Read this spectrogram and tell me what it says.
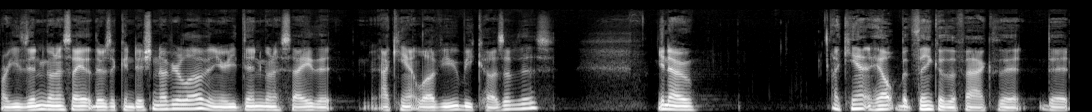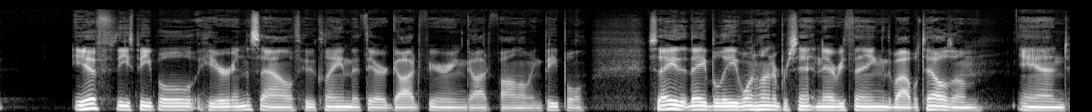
are you then going to say that there's a condition of your love, and are you then going to say that I can't love you because of this? You know, I can't help but think of the fact that that if these people here in the South who claim that they're God fearing, God following people say that they believe 100% in everything the Bible tells them, and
